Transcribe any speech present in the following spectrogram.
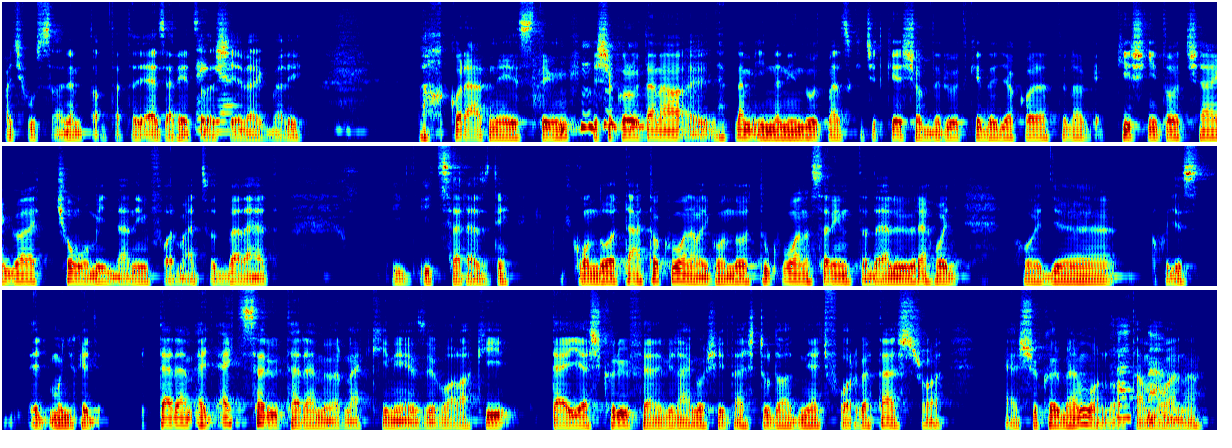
vagy 20, nem tudom, tehát 1700-es évekbeli de akkor átnéztünk, és akkor utána hát nem innen indult, mert ez kicsit később derült ki, de gyakorlatilag kis nyitottsággal egy csomó minden információt be lehet így, így szerezni. Gondoltátok volna, vagy gondoltuk volna szerinted előre, hogy, hogy, hogy ez egy, mondjuk egy, terem, egy egyszerű teremőrnek kinéző valaki teljes körű felvilágosítást tud adni egy forgatásról? Első körben nem gondoltam hát nem, volna.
